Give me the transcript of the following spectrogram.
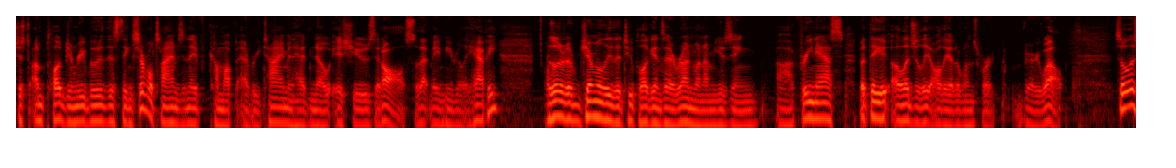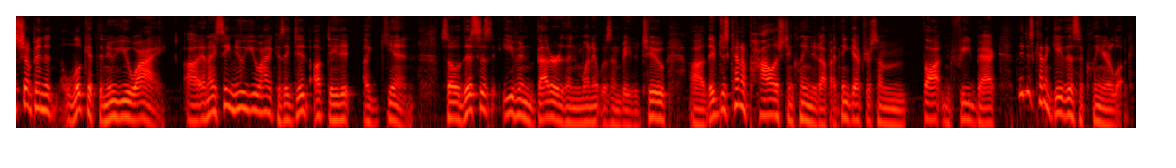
just unplugged and rebooted this thing several times, and they've come up every time and had no issues at all. So that made me really happy. Those are generally the two plugins I run when I'm using uh, FreeNAS, but they allegedly all the other ones work very well. So let's jump in and look at the new UI. Uh, and I say new UI because they did update it again. So this is even better than when it was in beta 2. Uh, they've just kind of polished and cleaned it up. I think after some thought and feedback, they just kind of gave this a cleaner look.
